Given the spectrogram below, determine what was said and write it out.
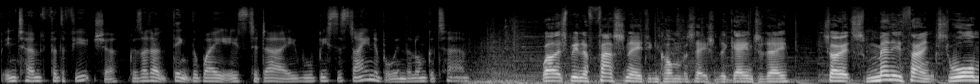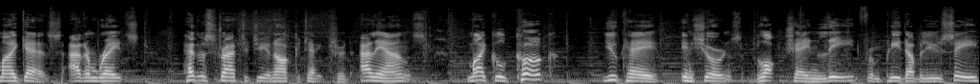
in terms for the future, because I don't think the way it is today will be sustainable in the longer term. Well, it's been a fascinating conversation again today. So it's many thanks to all my guests Adam Rates, Head of Strategy and Architecture at Allianz, Michael Cook, UK Insurance Blockchain Lead from PwC,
